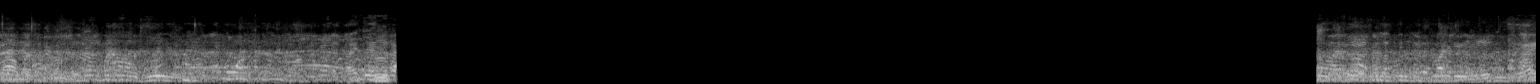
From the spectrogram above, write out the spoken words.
ডান পাশে জুলাই যোদ্ধাদের বসার জন্য চেয়ার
